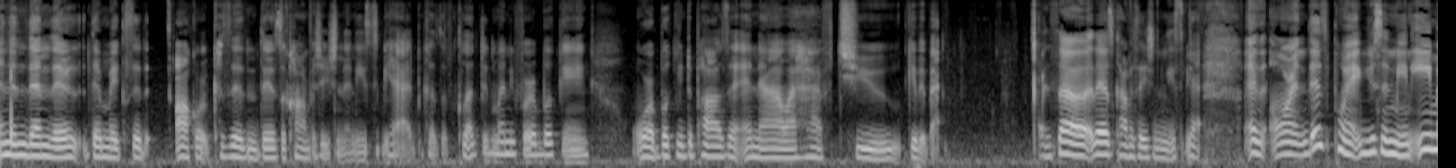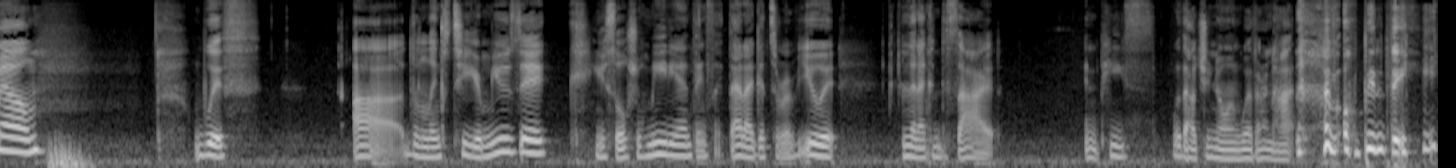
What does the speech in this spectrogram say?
and then then there there makes it awkward because then there's a conversation that needs to be had because I've collected money for a booking or a booking deposit and now I have to give it back. And so there's a conversation that needs to be had. And or in this point, you send me an email with uh, the links to your music, your social media, and things like that. I get to review it, and then I can decide in peace without you knowing whether or not I've opened the email.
